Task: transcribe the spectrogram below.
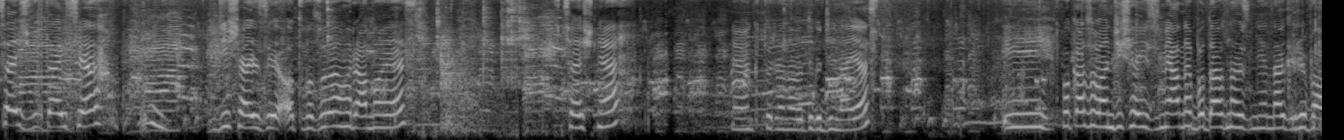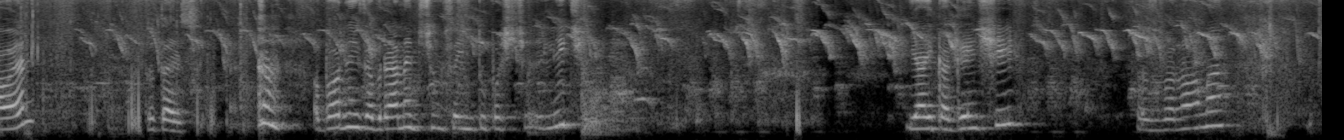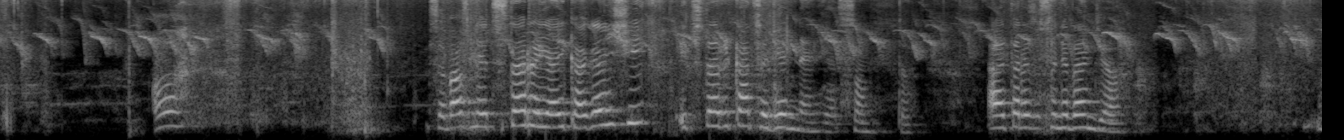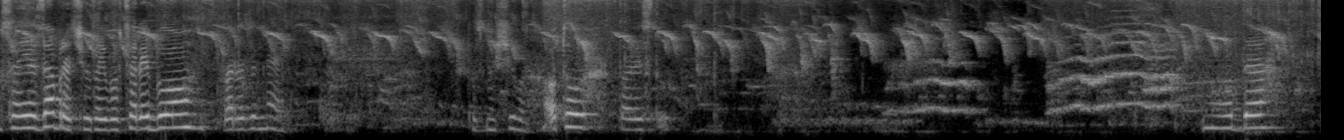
Cześć, witajcie. Dzisiaj otworzyłem, rano jest. Wcześnie. Nie wiem, która nawet godzina jest. I pokażę wam dzisiaj zmiany, bo dawno już nie nagrywałem. Tutaj jest obornik zabrany, dzisiaj muszę im tu pościelić. Jajka gęsi. Rozwalone. O. Przeważnie cztery jajka gęsi i cztery kacze dzienne jest- są to. Ale teraz już nie będzie. Muszę je zabrać tutaj, bo wczoraj było dwa razy mniej. To znosiła. O tu, to jest tu. Młode,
